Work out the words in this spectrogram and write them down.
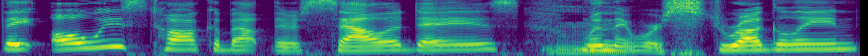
They always talk about their salad days when they were struggling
